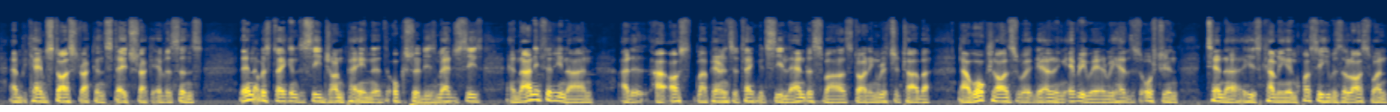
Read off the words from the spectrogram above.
and became starstruck and stage struck ever since. Then I was taken to see John Payne at the Orchestra of His Majesty's. In 1939, I, did, I, asked my parents to take me to see Land of Smiles starring Richard Tauber. Now, war clouds were gathering everywhere. We had this Austrian tenor. He's coming in. Possibly he was the last one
